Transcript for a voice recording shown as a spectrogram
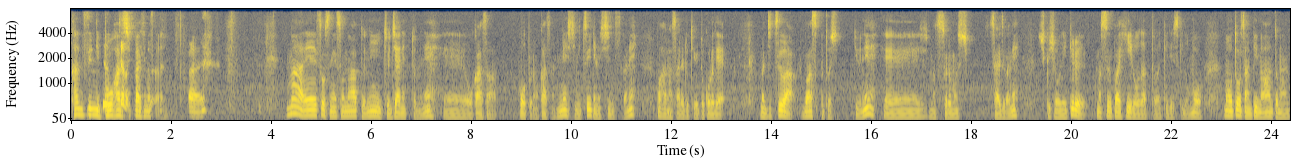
完全に防犯失敗しますからね。はい。まあ、えーそうですね、その後に、一応、ジャネットのね、えーお母さん、ホープのお母さんのね、死についての真実がね、まあ話されるというところで、まあ、実は、ワスプとしっていうね、えーまずそれもしサイズがね、縮小できる、まあ、スーパーヒーローだったわけですけども、まあ、お父さん、ピム、アントマン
